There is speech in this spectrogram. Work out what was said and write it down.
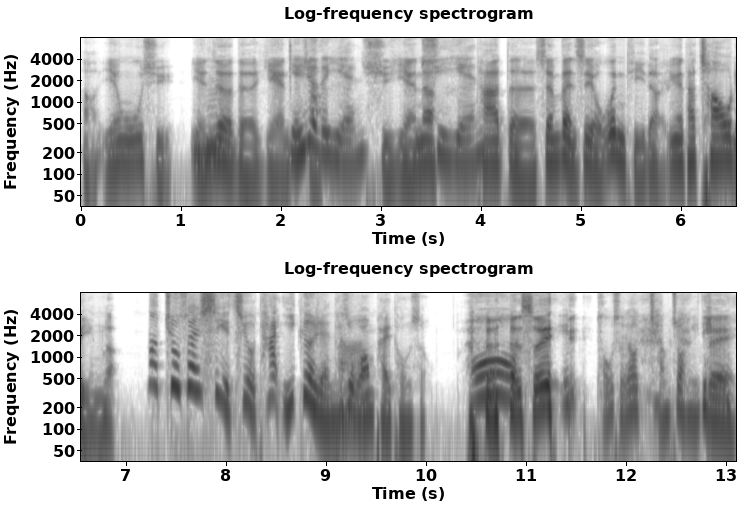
啊，炎武许，炎热的炎，炎热的炎，许炎呢，许炎，他的身份是有问题的，因为他超龄了。那就算是也只有他一个人、啊，他是王牌投手哦，所以投手要强壮一点。对，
